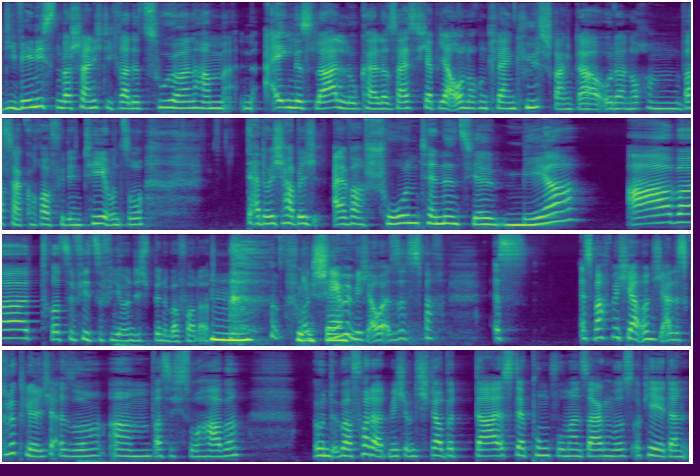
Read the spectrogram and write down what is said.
die wenigsten wahrscheinlich, die gerade zuhören, haben ein eigenes Ladenlokal. Das heißt, ich habe ja auch noch einen kleinen Kühlschrank da oder noch einen Wasserkocher für den Tee und so. Dadurch habe ich einfach schon tendenziell mehr, aber trotzdem viel zu viel und ich bin überfordert Hm, fühl und schäme mich auch. Also es macht es es macht mich ja auch nicht alles glücklich, also ähm, was ich so habe. und überfordert mich. Und ich glaube, da ist der Punkt, wo man sagen muss, okay, dann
